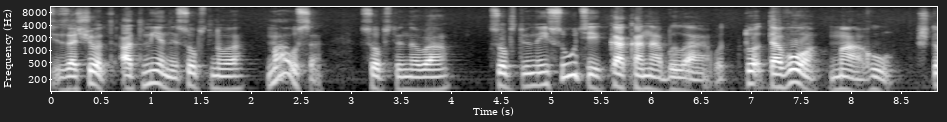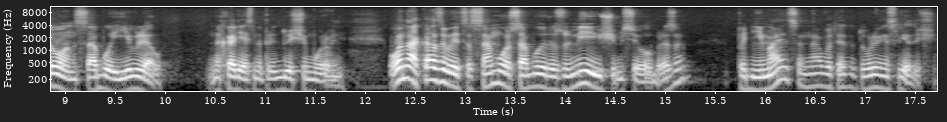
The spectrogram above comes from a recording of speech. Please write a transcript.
за счет отмены собственного Мауса, собственного, собственной сути, как она была, вот то, того магу, что он собой являл, находясь на предыдущем уровне, он оказывается само собой разумеющимся образом, поднимается на вот этот уровень следующий.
